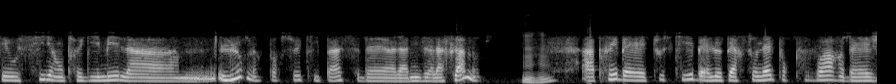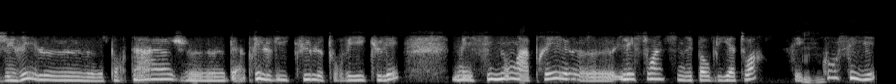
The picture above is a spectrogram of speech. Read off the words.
c'est aussi entre guillemets la hum, l'urne pour ceux qui passent ben, à la mise à la flamme. Mhm. Après, ben, tout ce qui est ben, le personnel pour pouvoir ben, gérer le portage, euh, ben, après le véhicule pour véhiculer. Mais sinon, après, euh, les soins, ce n'est pas obligatoire, c'est Mhm. conseillé.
